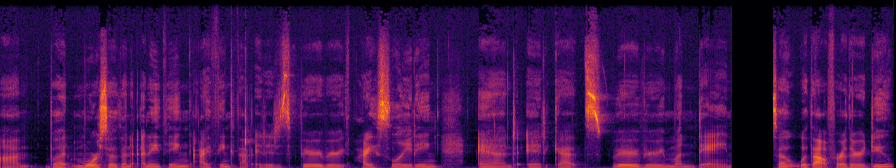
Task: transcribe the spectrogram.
Um, but more so than anything, I think that it is very, very isolating and it gets very, very mundane. So, without further ado,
